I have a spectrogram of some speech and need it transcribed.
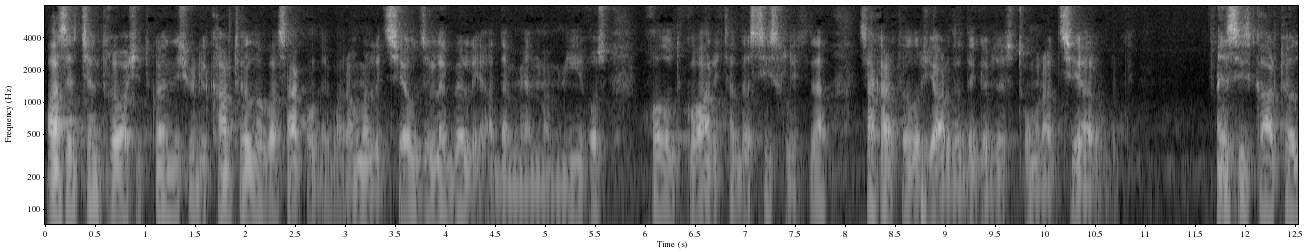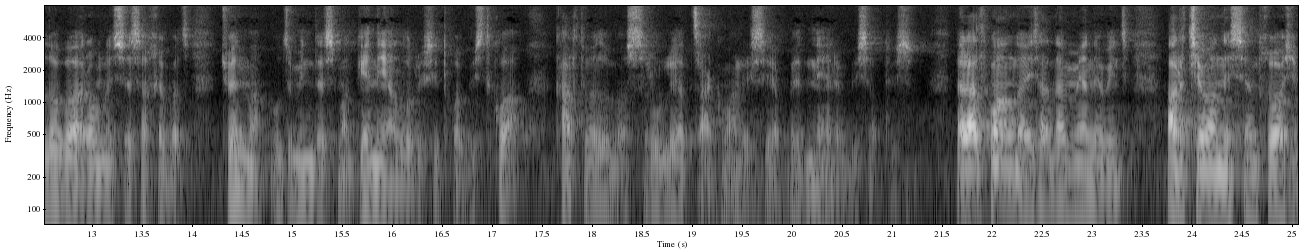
ასეთ შემთხვევაში თქვენი შვილი ქართველობას აკლდება, რომელიც შეუძლებელია ადამიანმა მიიღოს მხოლოდ გვარითა და სისხლით და საქართველოს არ დადეგებზე სტუმრად სიარულით. ეს ის ქართველობა, რომლის შესახებაც ჩვენმა უწმინდესმა გენიალური სიტყვების თქვა, ქართველობა სრულიად წაკმარისია ბედნიერებისათვის. და რა თქმა უნდა, ის ადამიანები, ვინც არჩევანის შემთხვევაში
